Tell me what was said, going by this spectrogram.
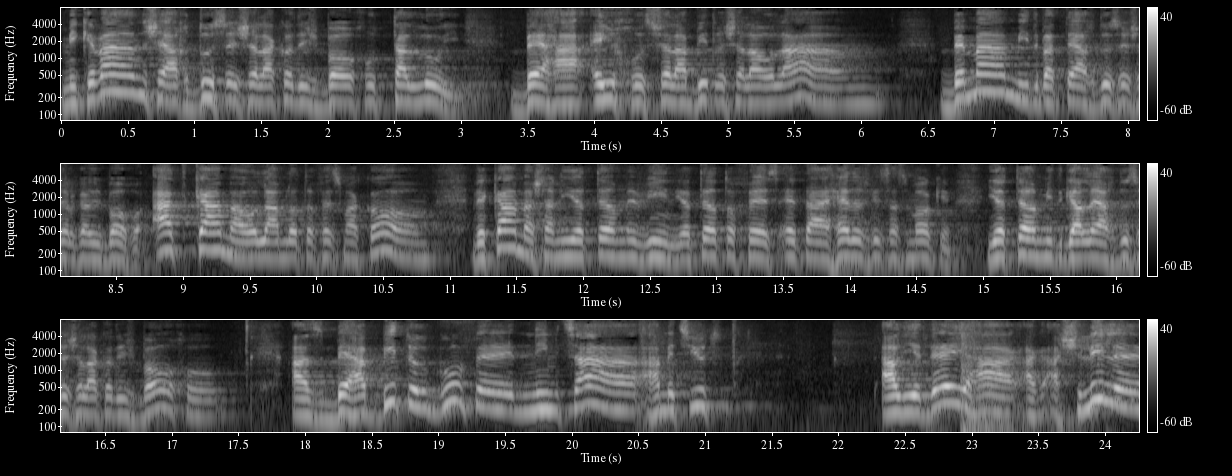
מכיוון שהאחדוסה של הקודש ברוך הוא תלוי בהאיכוס של הביטל של העולם, במה מתבטא האחדוסה של הקודש ברוך הוא? עד כמה העולם לא תופס מקום, וכמה שאני יותר מבין, יותר תופס את ההדר של הסמוקים, יותר מתגלה האחדוסה של הקודש ברוך הוא, אז בהביטול גוף נמצא המציאות על ידי השלילה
